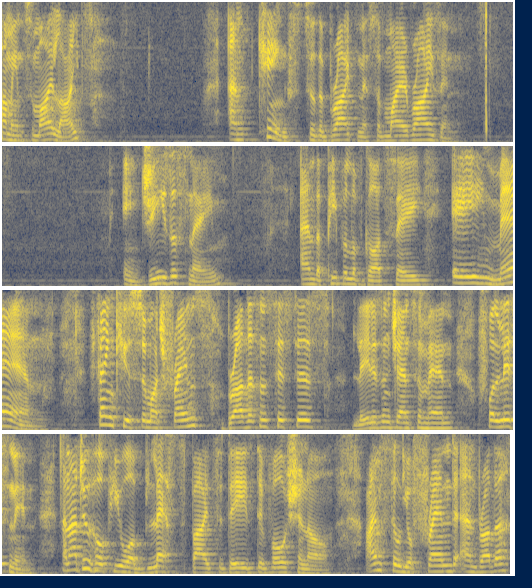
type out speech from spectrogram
coming to my light, and kings to the brightness of my rising in Jesus' name. And the people of God say, Amen. Thank you so much, friends, brothers and sisters, ladies and gentlemen, for listening. And I do hope you are blessed by today's devotional. I'm still your friend and brother,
